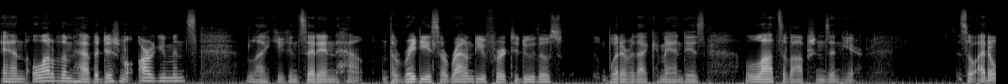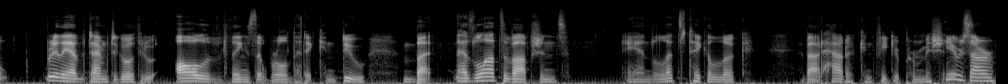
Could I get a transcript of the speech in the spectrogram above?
And a lot of them have additional arguments, like you can set in how the radius around you for it to do those whatever that command is. Lots of options in here. So I don't really have the time to go through all of the things that World Edit can do, but has lots of options. And let's take a look about how to configure permissions. Here's our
